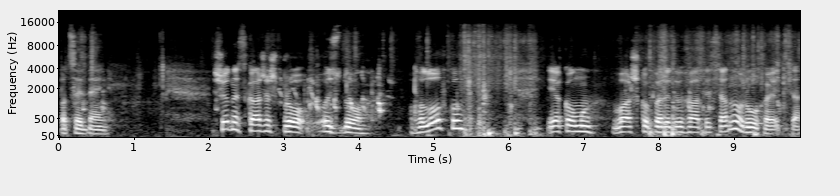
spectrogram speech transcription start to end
по цей день. Що не скажеш про ось до головку, якому важко передвигатися, ну рухається.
